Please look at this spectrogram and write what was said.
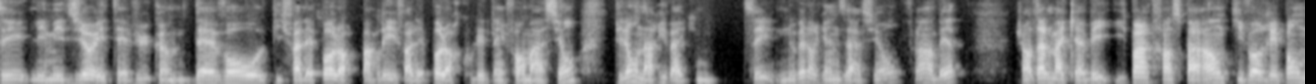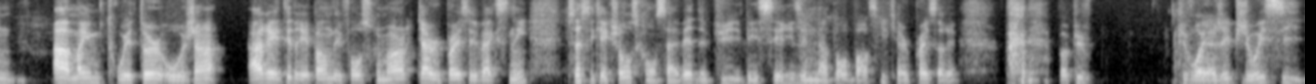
les médias étaient vus comme devil, puis il fallait pas leur parler, il fallait pas leur couler de l'information. Puis là, on arrive avec une sais, nouvelle organisation, flambette, Chantal Maccabé, hyper transparente, qui va répondre à même Twitter aux gens arrêtez de répandre des fausses rumeurs. Carey Price est vacciné. ça, c'est quelque chose qu'on savait depuis les séries éliminatoires passées. Carey Price aurait pas pu pu voyager puis jouer s'il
